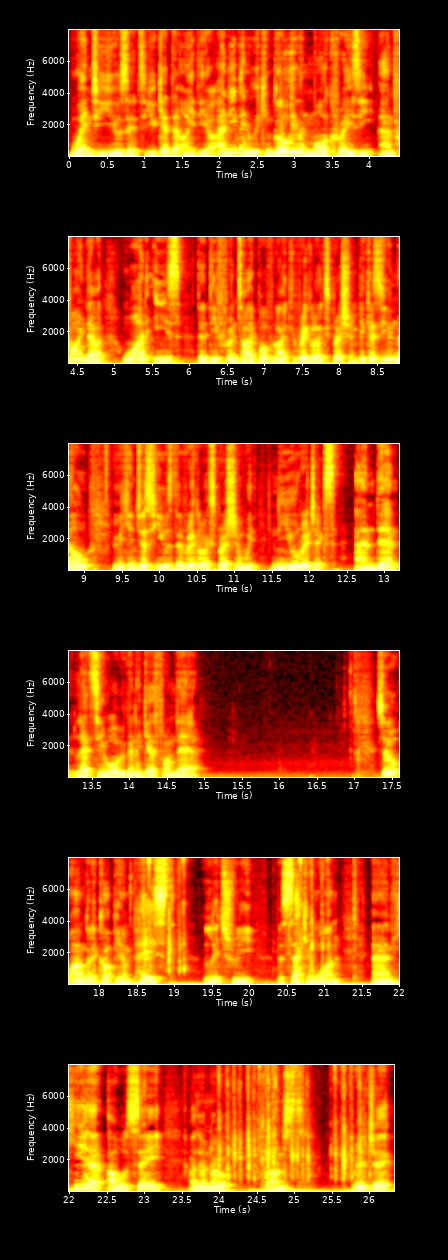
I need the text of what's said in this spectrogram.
when to use it, you get the idea. And even we can go even more crazy and find out what is the different type of like regular expression because you know we can just use the regular expression with new regex and then let's see what we're to get from there. So I'm going to copy and paste literally the second one. And here I will say, I don't know, const regex.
